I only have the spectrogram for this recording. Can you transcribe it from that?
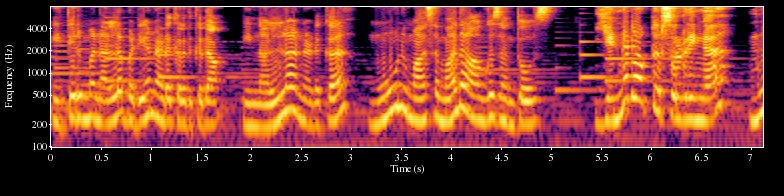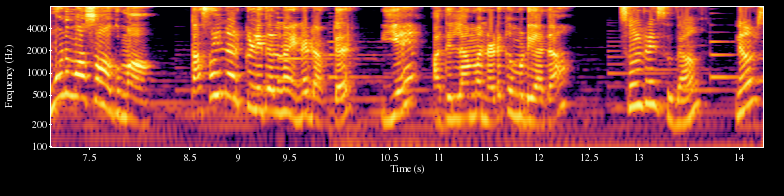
நீ திரும்ப நல்லபடியா நடக்கிறதுக்கு தான். நீ நல்லா நடக்க மூணு மாசமாவது ஆகும் சந்தோஷ். என்ன டாக்டர் சொல்றீங்க? மூணு மாசம் ஆகுமா? தசை நற்கிழிதல்னா என்ன டாக்டர்? ஏன்? அது இல்லாம நடக்க முடியாதா? சொல்றேன் சுதா. நர்ஸ்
